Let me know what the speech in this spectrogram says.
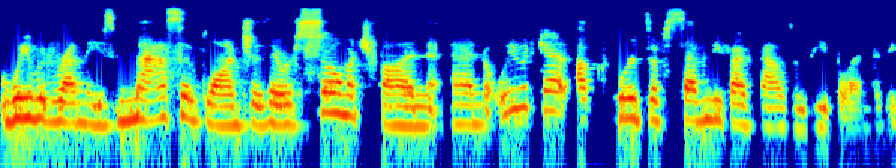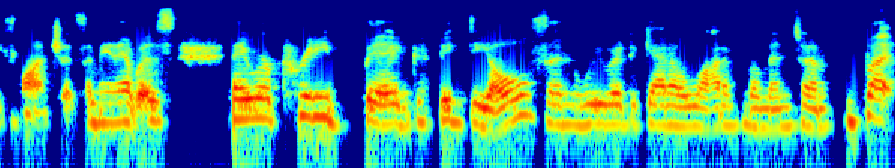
we would run these massive launches. They were so much fun. And we would get upwards of 75,000 people into these launches. I mean, it was, they were pretty big, big deals, and we would get a lot of momentum. But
